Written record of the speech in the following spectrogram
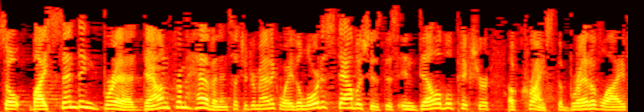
So, by sending bread down from heaven in such a dramatic way, the Lord establishes this indelible picture of Christ, the bread of life,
